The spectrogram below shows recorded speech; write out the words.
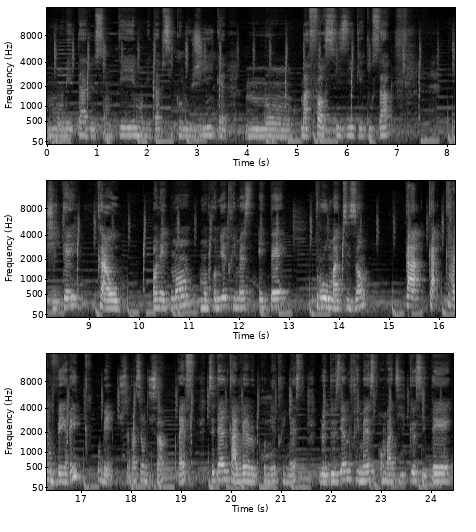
mon état de santé, mon état psychologique, mon, ma force physique et tout ça. J'étais KO. Honnêtement, mon premier trimestre était traumatisant, calvérique, ou bien, je sais pas si on dit ça. Bref, c'était un calvaire le premier trimestre. Le deuxième trimestre, on va dire que c'était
